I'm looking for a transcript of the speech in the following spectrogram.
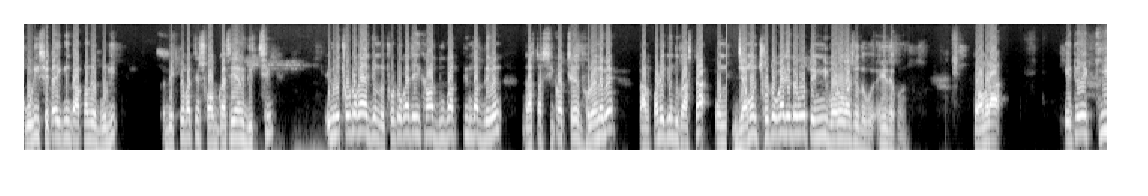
করি সেটাই কিন্তু আপনাদের বলি। দেখতে পাচ্ছেন সব গাছেই আমি দিচ্ছি। এগুলো ছোট গাছের জন্য, ছোট গাছে এই খাবার দুবার, তিনবার দেবেন, গাছটা শিকড় ছেড়ে ধরে নেবে, তারপরে কিন্তু গাছটা যেমন ছোট গাছে দেবো, তেমনি বড় গাছে দেবো। এই দেখুন। তো আমরা এটাতে কি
